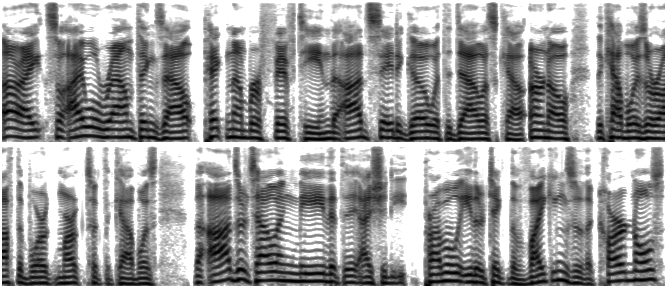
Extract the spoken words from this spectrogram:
All right, so I will round things out. Pick number 15. The odds say to go with the Dallas Cow or no, the Cowboys are off the board. Mark took the Cowboys. The odds are telling me that they, I should e- probably either take the Vikings or the Cardinals,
